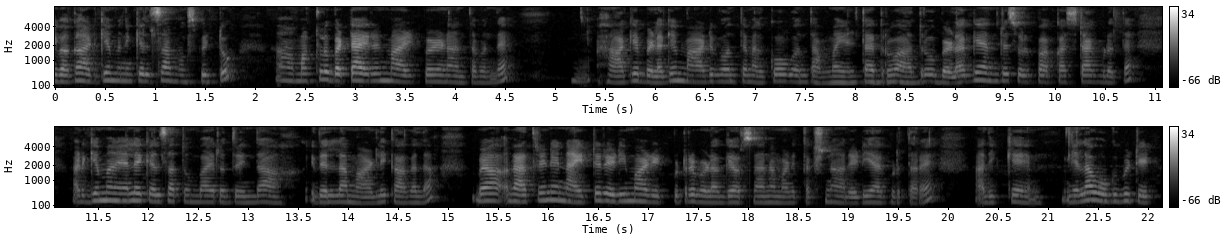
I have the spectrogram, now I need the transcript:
ಇವಾಗ ಅಡುಗೆ ಮನೆ ಕೆಲಸ ಮುಗಿಸ್ಬಿಟ್ಟು ಮಕ್ಕಳು ಬಟ್ಟೆ ಐರನ್ ಮಾಡಿಟ್ಬಿಡೋಣ ಅಂತ ಬಂದೆ. ಹಾಗೆ ಬೆಳಗ್ಗೆ ಮಾಡುವಂತೆ ಮಲ್ಕೋಗು ಅಂತ ಅಮ್ಮ ಹೇಳ್ತಾಯಿದ್ರು ಆದರೂ ಬೆಳಗ್ಗೆ ಅಂದರೆ ಸ್ವಲ್ಪ ಕಷ್ಟ ಆಗಿಬಿಡುತ್ತೆ. ಅಡುಗೆ ಮನೆಯಲ್ಲೇ ಕೆಲಸ ತುಂಬ ಇರೋದ್ರಿಂದ ಇದೆಲ್ಲ ಮಾಡಲಿಕ್ಕಾಗಲ್ಲ ಬೆ, ರಾತ್ರಿನೇ ನೈಟೇ ರೆಡಿ ಮಾಡಿ ಇಟ್ಬಿಟ್ರೆ ಬೆಳಗ್ಗೆ ಅವ್ರು ಸ್ನಾನ ಮಾಡಿದ ತಕ್ಷಣ ರೆಡಿ ಆಗಿಬಿಡ್ತಾರೆ. ಅದಕ್ಕೆ ಎಲ್ಲ ಹೋಗ್ಬಿಟ್ಟು ಎತ್,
